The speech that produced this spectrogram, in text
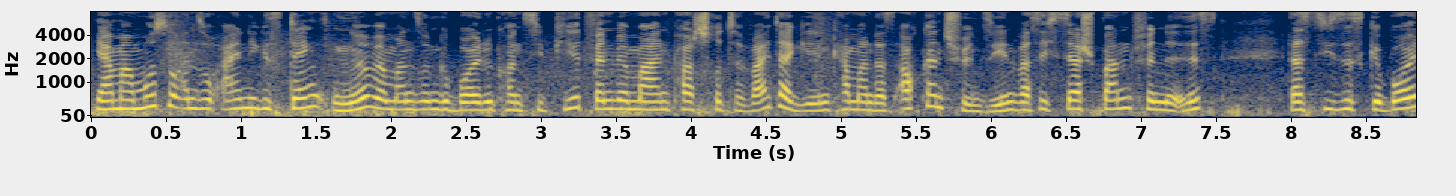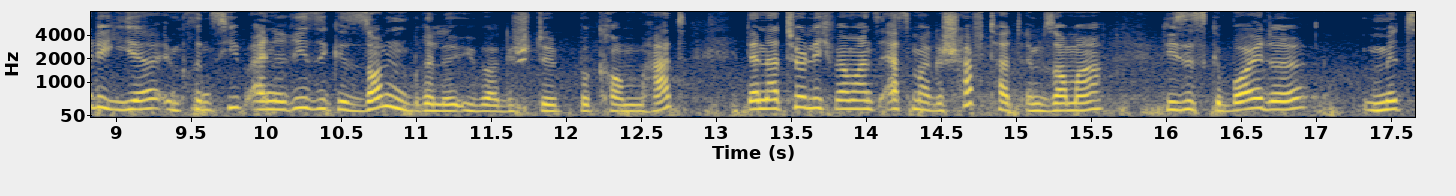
Ja, man muss so an so einiges denken, ne, wenn man so ein Gebäude konzipiert. Wenn wir mal ein paar Schritte weitergehen, kann man das auch ganz schön sehen. Was ich sehr spannend finde, ist, dass dieses Gebäude hier im Prinzip eine riesige Sonnenbrille übergestülpt bekommen hat. Denn natürlich, wenn man es erstmal geschafft hat im Sommer, dieses Gebäude mit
